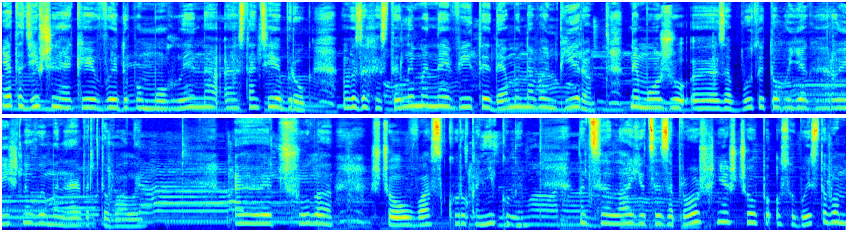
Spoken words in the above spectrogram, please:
Я та дівчина, якій ви допомогли на станції Брук. Ви захистили мене від демона вампіра. Не можу забути того, як героїчно ви мене врятували. Е, чула, що у вас скоро канікули. Надсилаю це запрошення, щоб особисто вам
